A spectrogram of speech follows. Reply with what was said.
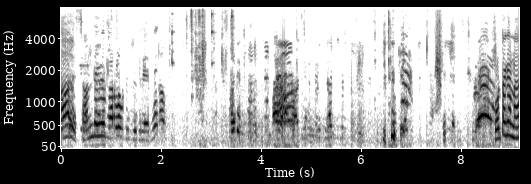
ஆளு சந்தையே வரல விட்டுட்டு இருக்கிறாரு. கொட்டக்கண்ணா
